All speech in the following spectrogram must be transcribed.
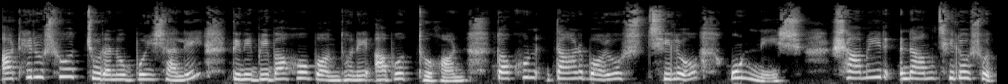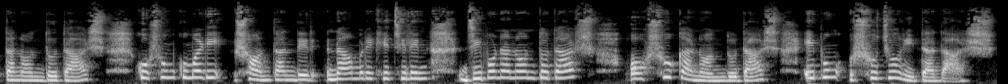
আঠেরোশো চুরানব্বই সালে তিনি বিবাহ বন্ধনে আবদ্ধ হন। তখন তার বয়স ছিল উনিশ। স্বামীর নাম ছিল সত্যানন্দ দাস। কুসুম কুমারী সন্তানদের নাম রেখেছিলেন জীবনানন্দ দাস, অশোকানন্দ দাস এবং সুচরিতা দাস।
